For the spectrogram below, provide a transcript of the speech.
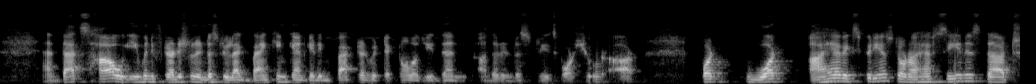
and that's how even if traditional industry like banking can get impacted with technology then other industries for sure are. But what I have experienced or I have seen is that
